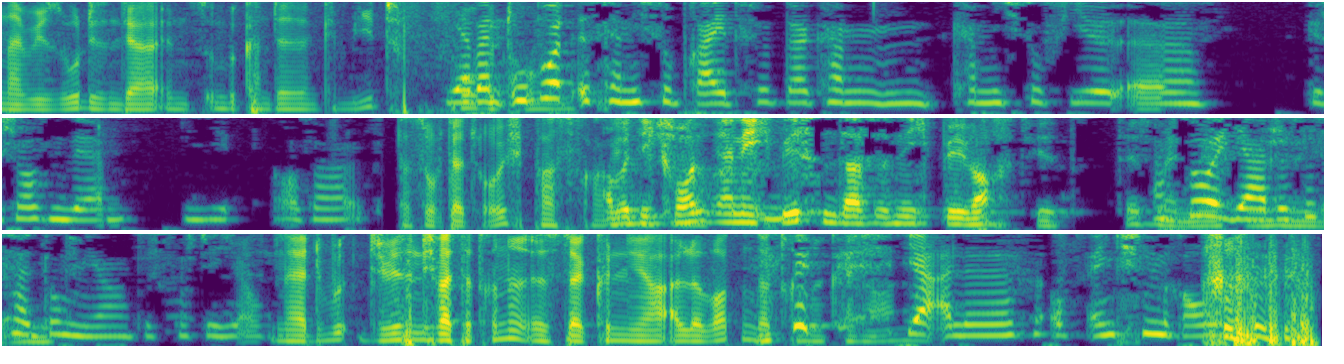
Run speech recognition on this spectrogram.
Na, wieso? Die sind ja ins unbekannte Gebiet. Ja, aber ein. U-Boot ist ja nicht so breit. Da kann, kann nicht so viel äh, geschossen werden. Wie außerhalb. Das auf der Durchpass, frage Aber die konnten ja nicht wissen, dass es nicht bewacht wird. Das Ach so, ja, das ist halt dumm, ja. Das verstehe ich auch. Na, die, die wissen nicht, was da drinnen ist. Da können ja alle warten da drinnen, keine Ahnung. Ja, alle auf engem Raum.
